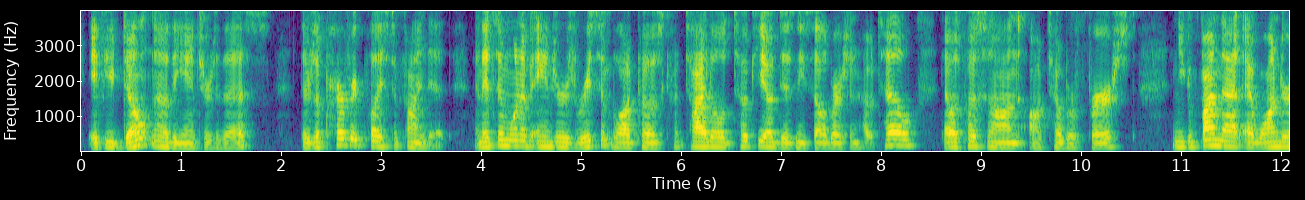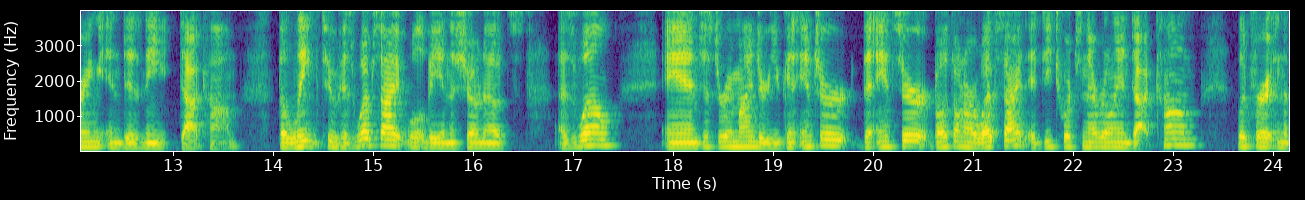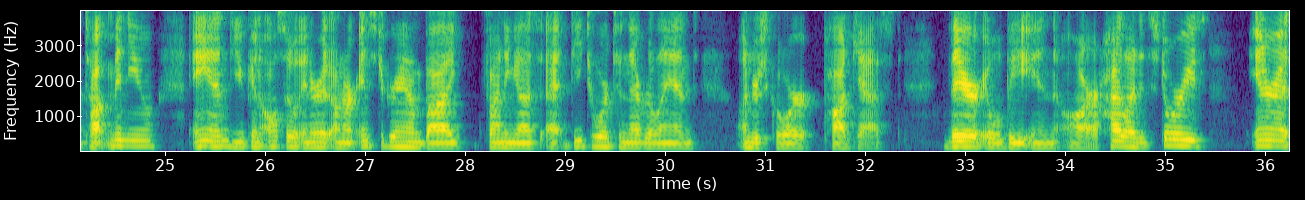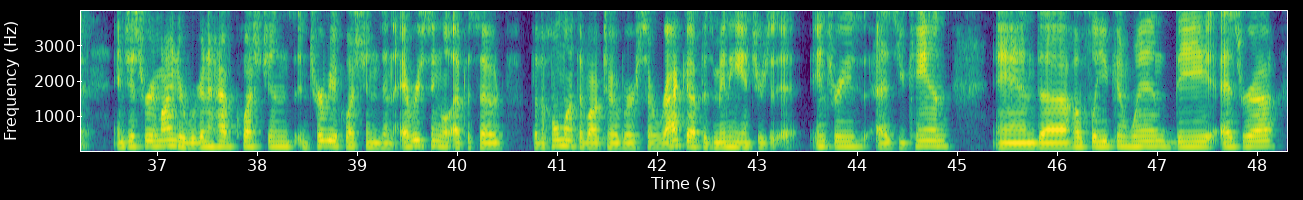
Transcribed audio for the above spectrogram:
If you don't know the answer to this, there's a perfect place to find it, and it's in one of Andrew's recent blog posts titled Tokyo Disney Celebration Hotel that was posted on October 1st. And you can find that at wanderingindisney.com. The link to his website will be in the show notes as well. And just a reminder, you can enter the answer both on our website at detourtoneverland.com. Look for it in the top menu. And you can also enter it on our Instagram by finding us at detour to neverland underscore podcast. There it will be in our highlighted stories. Enter it. And just a reminder, we're going to have questions and trivia questions in every single episode for the whole month of October. So rack up as many entries, entries as you can and uh, hopefully you can win the Ezra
